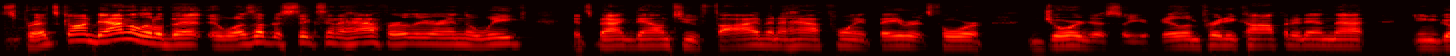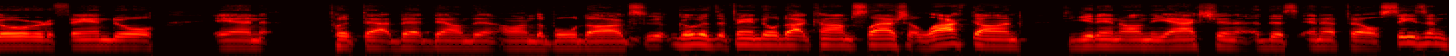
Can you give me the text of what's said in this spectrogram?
spread's gone down a little bit. It was up to six and a half earlier in the week. It's back down to five and a half point favorites for Georgia. So you're feeling pretty confident in that. You can go over to FanDuel and put that bet down then on the Bulldogs. Go visit fanduel.com slash locked on to get in on the action this NFL season.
